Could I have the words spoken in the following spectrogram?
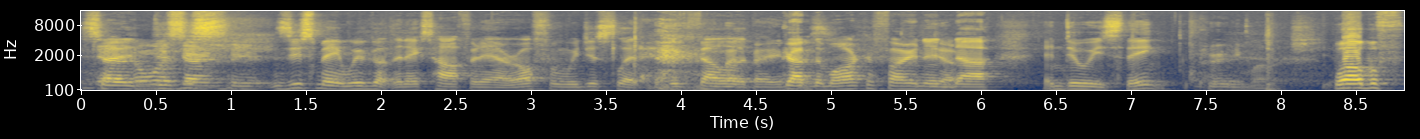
So yeah, does this, does this mean we've got the next half an hour off and we just let the big fella grab the microphone and Yep. uh, and do his thing? pretty much Well, bef-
